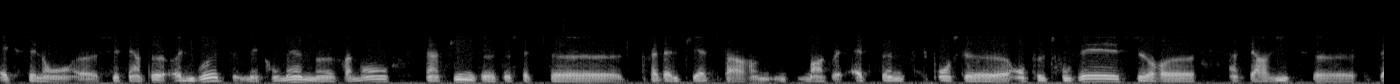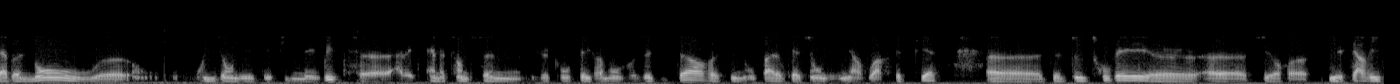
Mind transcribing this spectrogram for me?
excellent. c'est un peu Hollywood, mais quand même vraiment c'est un film de, cette très belle pièce par Margaret Edson. Je pense qu'on peut le trouver sur un service d'abonnement où, ils ont des, des films 8 avec Emma Thompson. Je conseille vraiment vos auditeurs, s'ils n'ont pas l'occasion de venir voir cette pièce, euh, de, trouver euh, euh, sur les services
